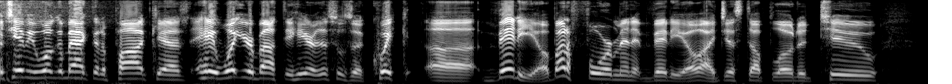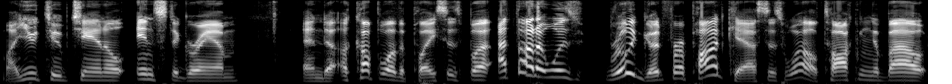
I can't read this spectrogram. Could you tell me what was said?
Jamie. Welcome back to the podcast. Hey, what you're about to hear, this was a quick uh, video, about a four minute video I just uploaded to my YouTube channel, Instagram, and uh, a couple other places. But I thought it was really good for a podcast as well, talking about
